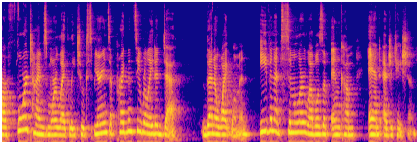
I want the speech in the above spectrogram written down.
are four times more likely to experience a pregnancy related death than a white woman, even at similar levels of income and education.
